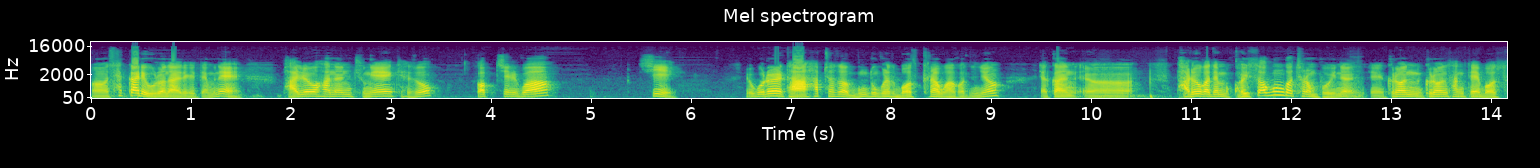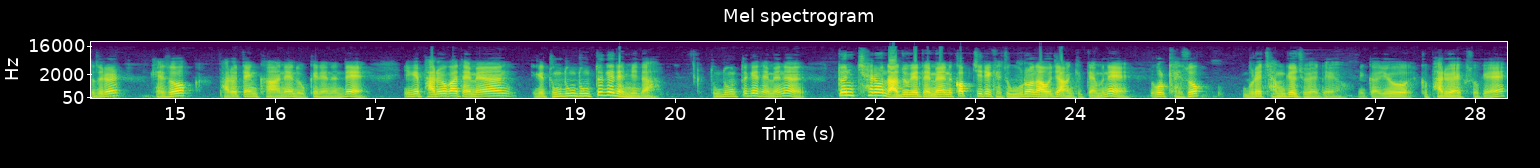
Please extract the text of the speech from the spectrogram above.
어, 색깔이 우러나야 되기 때문에 발효하는 중에 계속 껍질과 씨 요거를 다 합쳐서 뭉뚱그려서 must라고 하거든요. 약간 어, 발효가 되면 거의 썩은 것처럼 보이는 예, 그런 그런 상태의 머스트들을 계속 발효 탱크 안에 놓게 되는데 이게 발효가 되면 이게 둥둥둥 뜨게 됩니다. 둥둥 뜨게 되면은 뜬 채로 놔두게 되면 껍질이 계속 우러나오지 않기 때문에 이걸 계속 물에 잠겨줘야 돼요. 그러니까 요 그 발효액 속에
